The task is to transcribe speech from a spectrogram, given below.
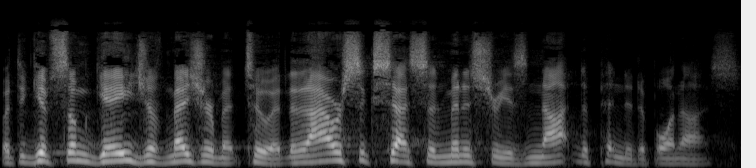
but to give some gauge of measurement to it, that our success in ministry is not dependent upon us,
